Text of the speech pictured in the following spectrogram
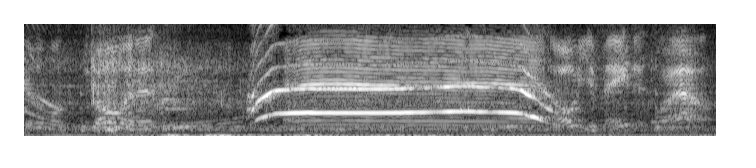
you're the one controlling it. Oh! And, oh, you made it. Wow.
